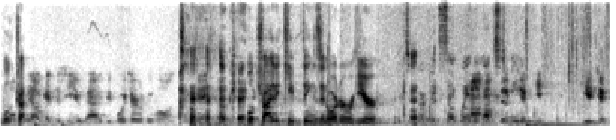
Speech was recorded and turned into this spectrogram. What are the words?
thanks. We'll Hopefully try, I'll get to see you guys before terribly long, okay? Okay. we'll try to keep things in order here. It's a perfect segue, the Uh, next you- meeting. You, you just,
